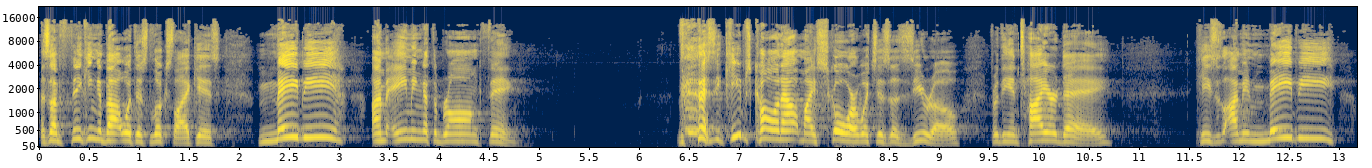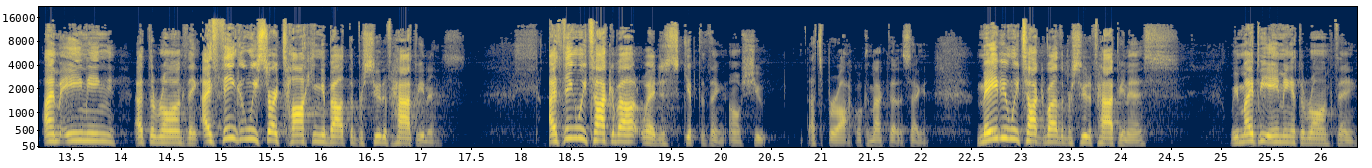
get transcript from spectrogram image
as I'm thinking about what this looks like, is maybe I'm aiming at the wrong thing. as he keeps calling out my score, which is a zero for the entire day, he's, I mean, maybe I'm aiming at the wrong thing. I think when we start talking about the pursuit of happiness, I think we talk about, wait, just skip the thing. Oh, shoot. That's Barack. We'll come back to that in a second. Maybe when we talk about the pursuit of happiness, we might be aiming at the wrong thing.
